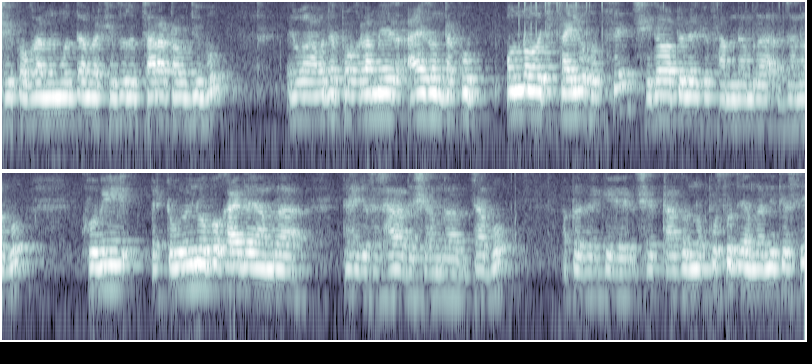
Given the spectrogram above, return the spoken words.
সেই প্রোগ্রামের মধ্যে আমরা খেজুরের চারাটাও দিব। এবং আমাদের প্রোগ্রামের আয়োজনটা খুব অন্য স্টাইলে হচ্ছে, সেটাও আপনাদেরকে সামনে আমরা জানাব। খুবই একটা অভিনব কায়দায় আমরা দেখা গেছে সারা দেশে আমরা যাব। আপনাদেরকে সে তার জন্য প্রস্তুতি আমরা নিতেছি।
